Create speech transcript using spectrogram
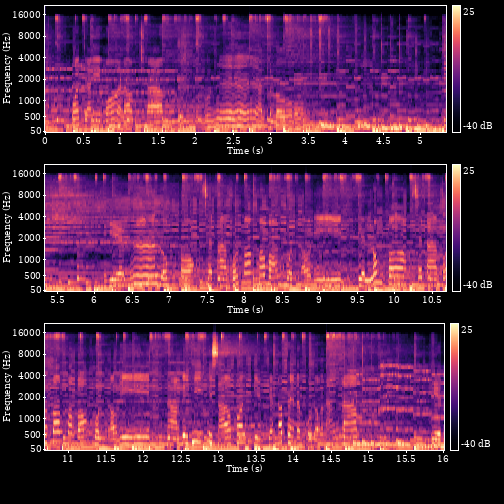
ำหัวใจหมอลำช้ำตลงเย็นลมตองชะตาคนมองมามองหมดเอานี้เย็นลมตองชะตาคนมองมามองหมดเอานี้หน้าเวทีพี่สาวคอยเก็บแขนเอาแฟนเอาโกดอกนางนำเห็น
